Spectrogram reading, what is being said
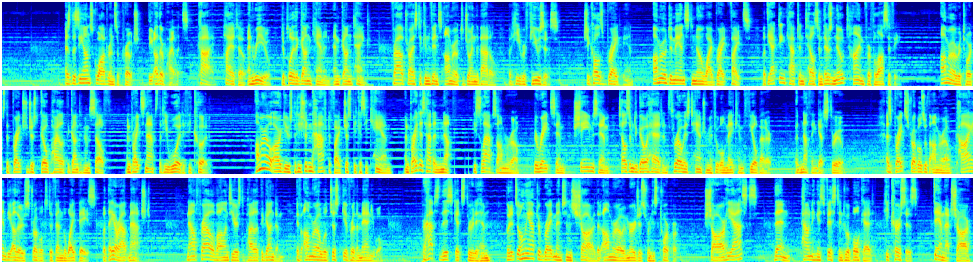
As the Zeon squadrons approach, the other pilots, Kai, Hayato, and Ryu, deploy the gun cannon and gun tank. Frau tries to convince Amuro to join the battle, but he refuses. She calls Bright in. Amuro demands to know why Bright fights, but the acting captain tells him there's no time for philosophy. Amuro retorts that Bright should just go pilot the Gundam himself, and Bright snaps that he would if he could. Amuro argues that he shouldn't have to fight just because he can, and Bright has had enough. He slaps Amuro, berates him, shames him, tells him to go ahead and throw his tantrum if it will make him feel better. But nothing gets through. As Bright struggles with Amuro, Kai and the others struggle to defend the White Base, but they are outmatched. Now Frau volunteers to pilot the Gundam, if Amuro will just give her the manual. Perhaps this gets through to him, but it's only after Bright mentions Char that Amuro emerges from his torpor. Char, he asks? Then, pounding his fist into a bulkhead, he curses, Damn that Char!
